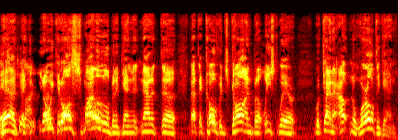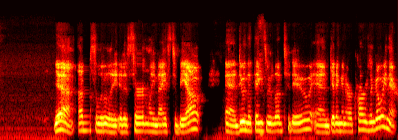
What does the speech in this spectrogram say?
yeah, you, you know we can all smile a little bit again now that uh, not that COVID's gone, but at least we're we're kind of out in the world again. Yeah, absolutely. It is certainly nice to be out and doing the things we love to do and getting in our cars and going there.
